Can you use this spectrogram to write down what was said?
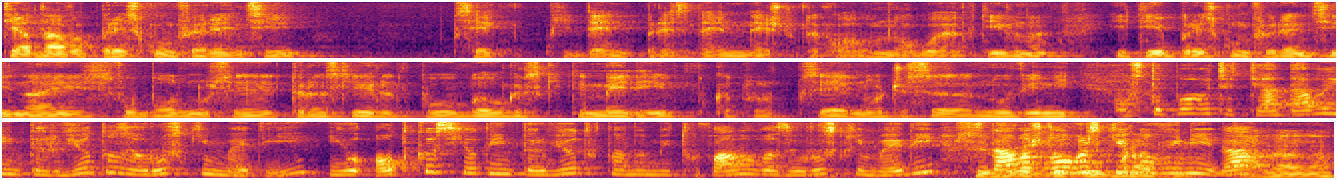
тя дава пресконференции всеки ден, през ден, нещо такова, много е активна и тия пресконференции най-свободно се транслират по българските медии, като все едно, че са новини. Още повече тя дава интервюта за руски медии и откъси от интервютата на Митрофанова за руски медии се стават български обратно. новини. Да. да, да, да.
